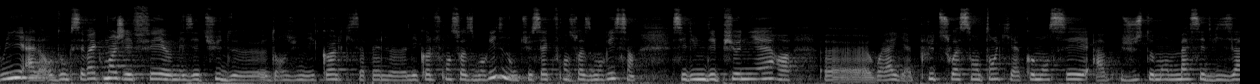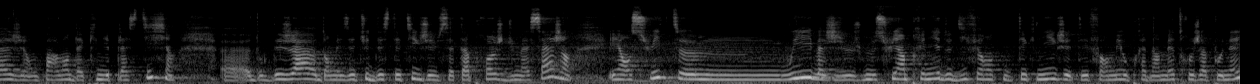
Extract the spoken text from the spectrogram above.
Oui, alors donc c'est vrai que moi j'ai fait euh, mes études euh, dans une école qui s'appelle euh, l'école Françoise Maurice. Donc tu sais que Françoise Maurice, c'est l'une des pionnières, voilà, il y a plus de 60 ans qui a commencé à justement masser de visage et en parlant de la kinéplastie. donc déjà dans mes études d'esthétique, j'ai eu cette approche du massage. Et ensuite, oui, bah, je, me suis imprégnée de différentes techniques. J'ai été formée auprès d'un maître japonais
